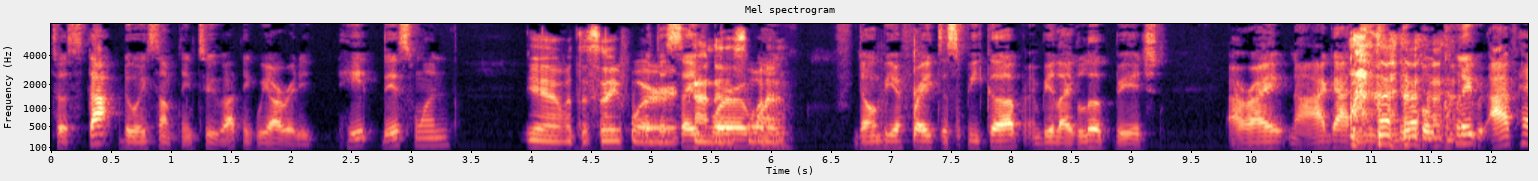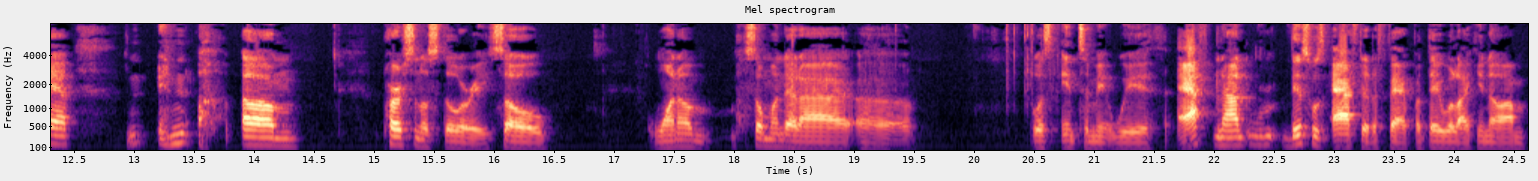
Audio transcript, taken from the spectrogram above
to stop doing something too. I think we already hit this one. Yeah, with the safe word. with the safe kinda, word one. Don't be afraid to speak up and be like, "Look, bitch. All right, now I got these nipple clip. I've had um personal story. So one of someone that I uh was intimate with after now this was after the fact, but they were like, you know, I'm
